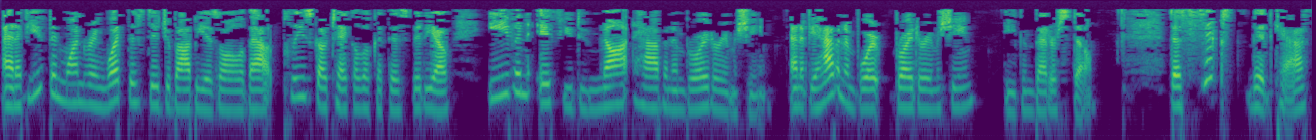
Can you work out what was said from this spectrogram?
And if you've been wondering what this Digibobby is all about, please go take a look at this video, even if you do not have an embroidery machine. And if you have an embroidery machine, even better still. The sixth vidcast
